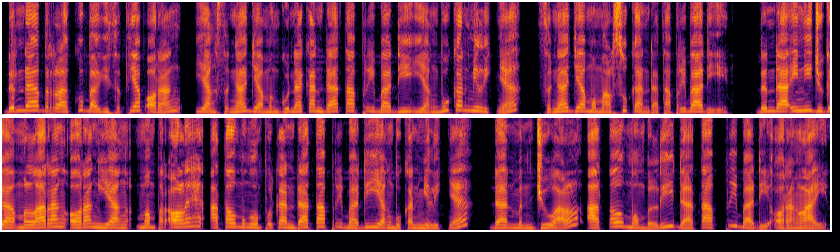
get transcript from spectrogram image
Denda berlaku bagi setiap orang yang sengaja menggunakan data pribadi yang bukan miliknya, sengaja memalsukan data pribadi. Denda ini juga melarang orang yang memperoleh atau mengumpulkan data pribadi yang bukan miliknya dan menjual atau membeli data pribadi orang lain.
